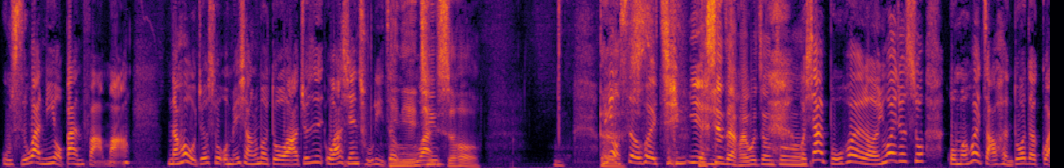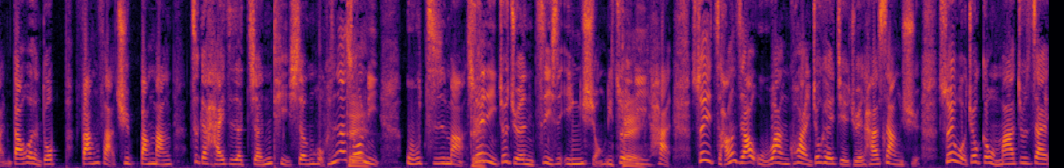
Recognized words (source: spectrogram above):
五十万，你有办法吗？然后我就说：“我没想那么多啊，就是我要先处理这五万。”你年轻时候。没有社会经验，你现在还会这样做吗？我现在不会了，因为就是说我们会找很多的管道或很多方法去帮忙这个孩子的整体生活。可是那时候你无知嘛，所以你就觉得你自己是英雄，你最厉害，所以好像只要五万块，你就可以解决他上学。所以我就跟我妈就是在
